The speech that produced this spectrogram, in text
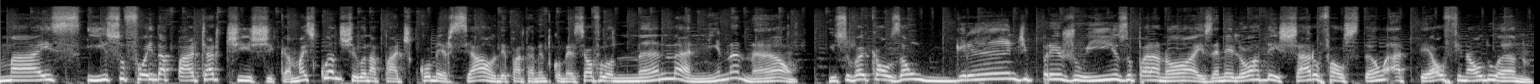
Mas isso foi da parte artística. Mas quando chegou na parte comercial, o departamento comercial falou: nananina, não. Isso vai causar um grande prejuízo para nós. É melhor deixar o Faustão até o final do ano.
